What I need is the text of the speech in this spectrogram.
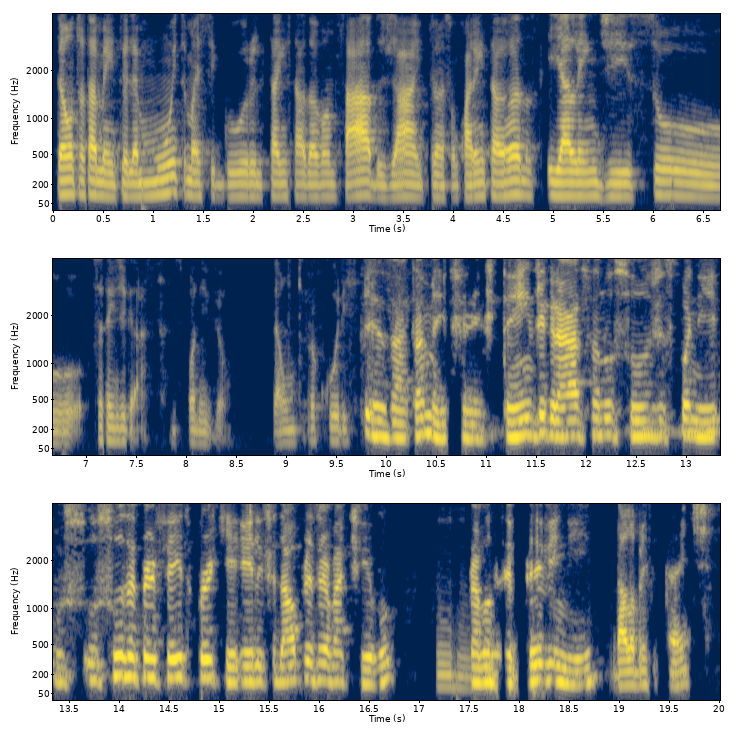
Então, o tratamento ele é muito mais seguro, ele está em estado avançado já, então são 40 anos, e além disso, você tem de graça disponível. Então, procure. Exatamente, gente. Tem de graça no SUS disponível. O SUS é perfeito porque ele te dá o preservativo uhum. para você prevenir. Dá o lubrificante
